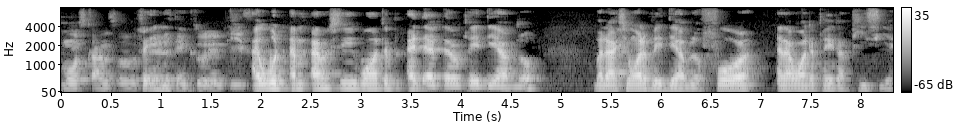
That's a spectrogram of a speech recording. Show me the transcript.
most consoles, For anything. including PC. I would. I'm I actually want to. I'd, I've never played Diablo, but I actually want to play Diablo 4, and I want to play it on PC.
